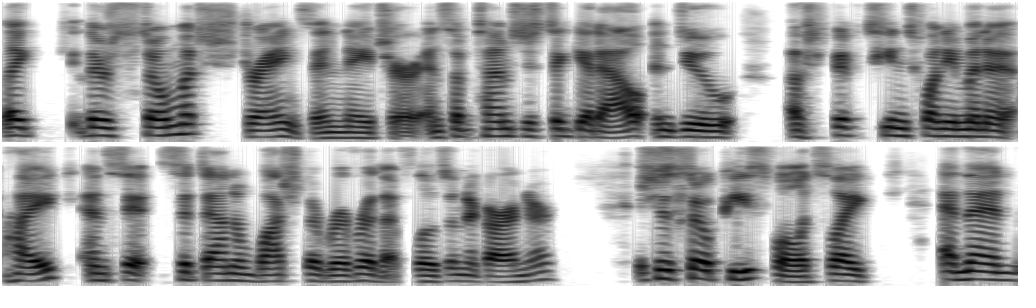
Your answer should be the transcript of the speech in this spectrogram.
like there's so much strength in nature. And sometimes just to get out and do a 15, 20 minute hike and sit sit down and watch the river that flows into Gardiner, it's just so peaceful. It's like, and then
